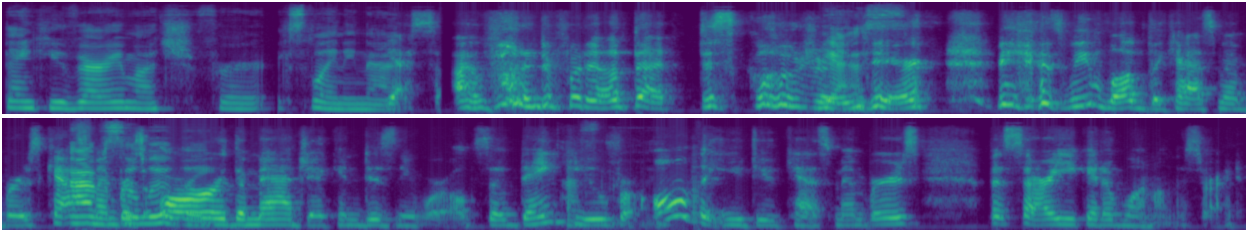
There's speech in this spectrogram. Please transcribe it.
Thank you very much for explaining that. Yes, I wanted to put out that disclosure Yes. in there because we love the cast members. Cast members are the magic in Disney World. So thank you for all that you do, cast members. But sorry, you get a one on this ride.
